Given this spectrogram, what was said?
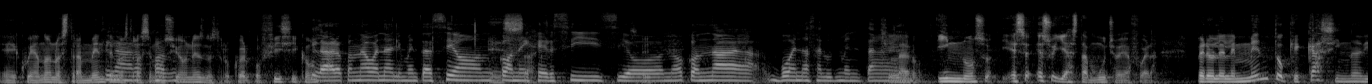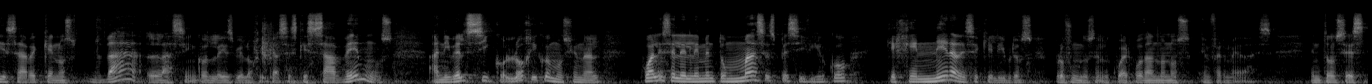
eh, cuidando nuestra mente, nuestras emociones, nuestro cuerpo físico. Claro, con una buena alimentación, con ejercicio, ¿no? Con una buena salud mental. Claro, y no eso, eso ya está mucho allá afuera. Pero el elemento que casi nadie sabe que nos da las cinco leyes biológicas es que sabemos a nivel psicológico emocional cuál es el elemento más específico que genera desequilibrios profundos en el cuerpo, dándonos enfermedades. Entonces,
